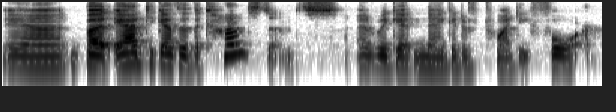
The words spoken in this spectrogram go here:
And, but add together the constants and we get negative 24.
